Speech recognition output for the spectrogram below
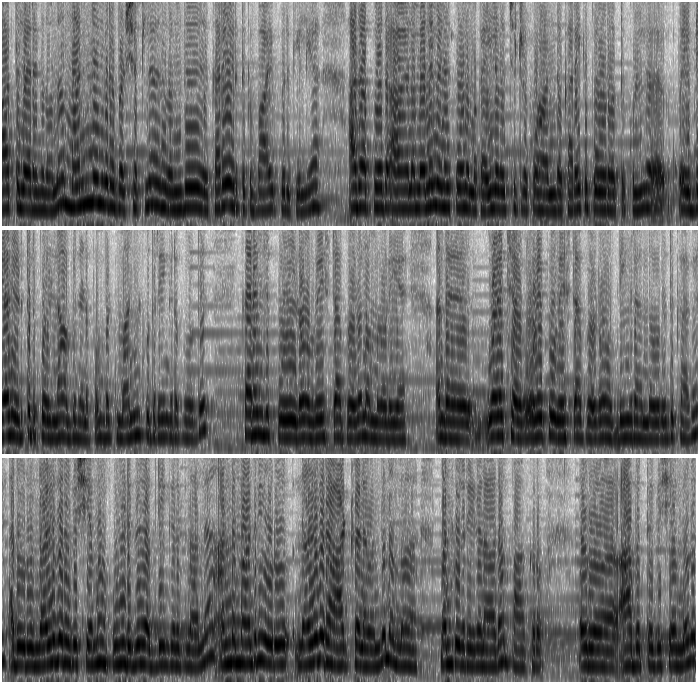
ஆற்றுல இறங்கணும்னா மண்ணுங்கிற பட்சத்தில் அது வந்து கரையிறதுக்கு வாய்ப்பு இருக்கு இல்லையா? அது அப்போ நம்ம என்ன நினைப்போம்? நம்ம கையில் வச்சுட்ருக்கோம் அந்த கரைக்கு போகிறதுக்குள்ளே எப்படியாவது எடுத்துகிட்டு போயிடலாம் அப்படின்னு நினைப்போம். பட் மண் குதிரைங்கிற போது கரைஞ்சி போயிடும் வேஸ்டா போயிடும் நம்மளுடைய அந்த உழைச்ச உழைப்பு வேஸ்டா போயிடும் அப்படிங்கிற அந்த ஒரு இதுக்காக அது ஒரு நழுவுற விஷயமா போயிடுது அப்படிங்கிறதுனால அந்த மாதிரி ஒரு நழுவுற ஆட்களை வந்து நம்ம மண்குதிரைகளாக தான் பார்க்குறோம். ஒரு ஆபத்து விஷயம் போது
